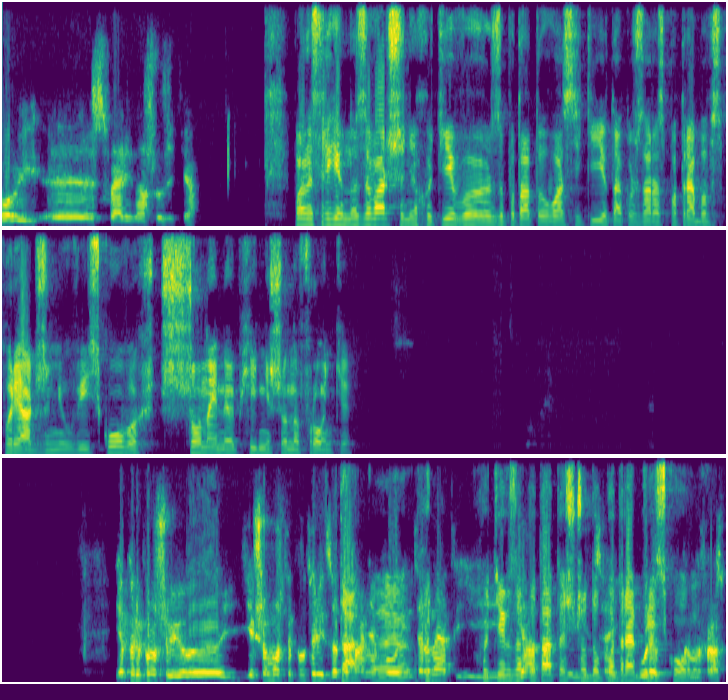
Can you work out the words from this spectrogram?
е, сфері нашого життя. Пане Сергію, на завершення хотів е, запитати у вас, які є також зараз потреби в спорядженні у військових, що найнеобхідніше на фронті? Я перепрошую, е, якщо можете повторити запитання, Так, е, інтернет і хотів запитати і щодо цей, потреб уривками військових.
